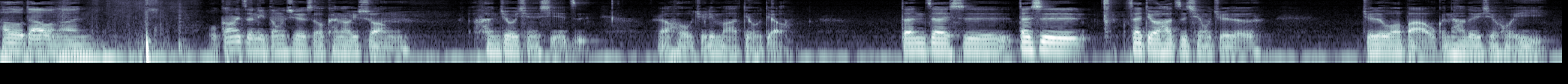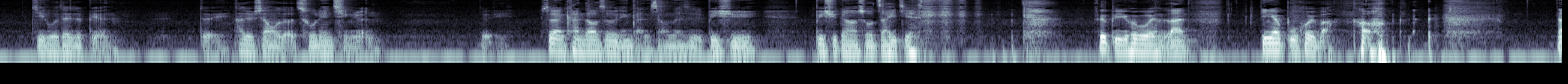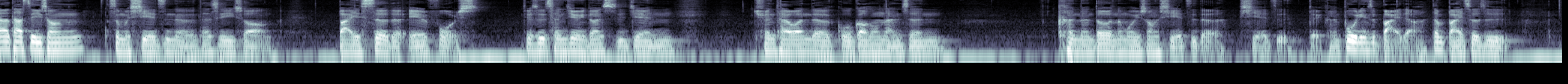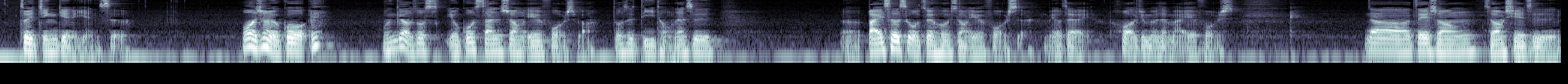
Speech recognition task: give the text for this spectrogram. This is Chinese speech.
Hello，大家晚安。我刚才整理东西的时候，看到一双很久以前的鞋子，然后我决定把它丢掉。但在是，但是在丢掉它之前，我觉得，觉得我要把我跟他的一些回忆记录在这边。对，他就像我的初恋情人。对，虽然看到之后有点感伤，但是必须必须跟他说再见。这比喻会不会很烂？应该不会吧。好，那它是一双什么鞋子呢？它是一双白色的 Air Force，就是曾经有一段时间，全台湾的国高中男生可能都有那么一双鞋子的鞋子。对，可能不一定是白的啊，但白色是最经典的颜色。我好像有过，诶，我应该有说有过三双 Air Force 吧，都是低筒，但是。呃，白色是我最后一双 Air Force，没有再，后来就没有再买 Air Force。那这一双这双鞋子，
